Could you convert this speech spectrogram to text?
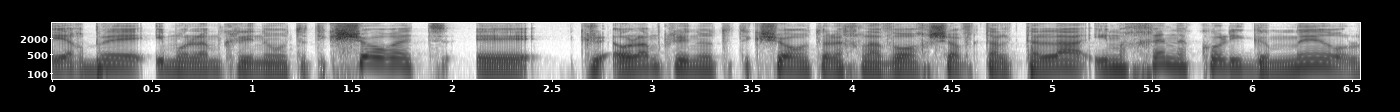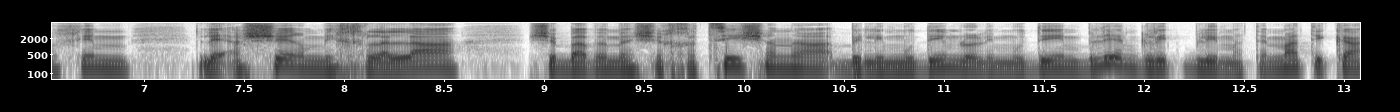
הרבה עם עולם קלינאות התקשורת. אה, עולם קלינאות התקשורת הולך לעבור עכשיו טלטלה, אם אכן הכל ייגמר, הולכים לאשר מכללה שבה במשך חצי שנה, בלימודים לא לימודים, בלי אנגלית, בלי מתמטיקה,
